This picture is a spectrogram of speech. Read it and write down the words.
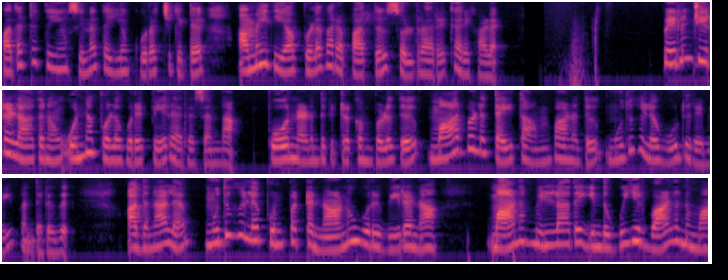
பதட்டத்தையும் சினத்தையும் குறைச்சிக்கிட்டு அமைதியா புலவரை பார்த்து சொல்றாரு கரிகாலன். பெருஞ்சீரலாதனம் உன்ன போல ஒரு பேரரசன் தான். போர் நடந்துகிட்டு இருக்கும் பொழுது மார்பள தைத்த அம்பானது முதுகுல ஊடுருவி வந்துடுது. அதனால முதுகுல புண்பட்ட நானும் ஒரு வீரனா மானம் இல்லாத இந்த உயிர் வாழணுமா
